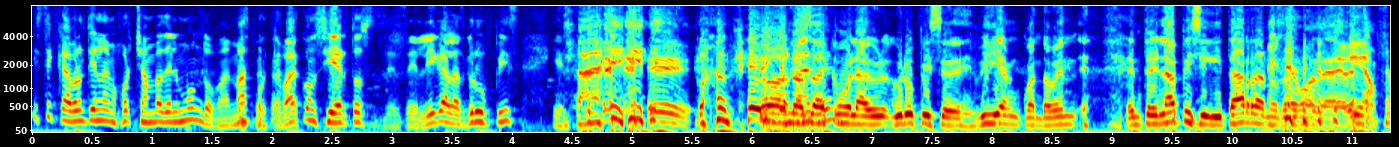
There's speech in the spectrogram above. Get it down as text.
este cabrón tiene la mejor chamba del mundo, además porque va a conciertos, desde liga a las groupies, está ahí con no, no sabes cómo la gru- groupies se desvían cuando ven entre lápiz y guitarra, no sabes cómo se desvían.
